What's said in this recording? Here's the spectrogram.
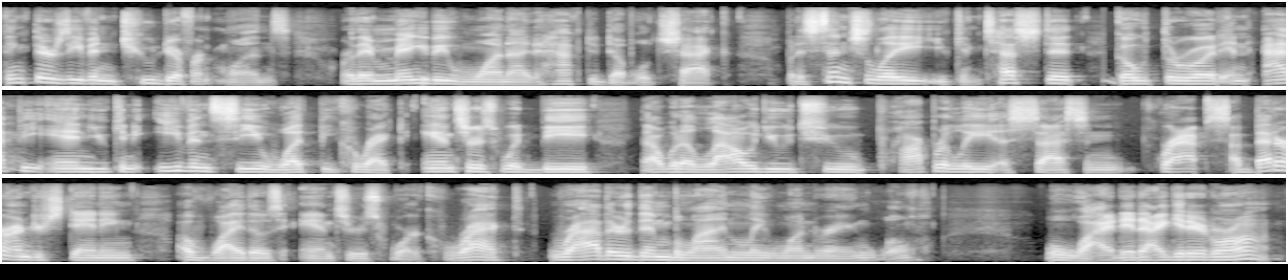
think there's even two different ones, or there may be one, I'd have to double check. But essentially, you can test it, go through it, and at the end, you can even see what the correct answers would be that would allow you to properly assess and grasp a better understanding of why those answers were correct, rather than blindly wondering, well, well, why did I get it wrong?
